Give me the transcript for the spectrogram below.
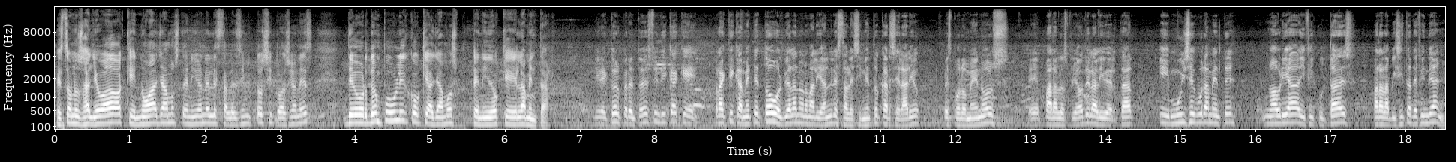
Esto nos ha llevado a que no hayamos tenido en el establecimiento situaciones de orden público que hayamos tenido que lamentar. Director, pero entonces esto indica que prácticamente todo volvió a la normalidad en el establecimiento carcelario, pues por lo menos eh, para los privados de la libertad y muy seguramente no habría dificultades para las visitas de fin de año.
